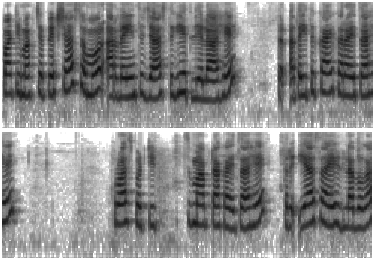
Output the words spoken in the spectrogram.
पाठीमागच्यापेक्षा समोर अर्धा इंच जास्त घेतलेला आहे. तर आता इथं काय करायचं आहे? क्रॉसपट्टीचं माप टाकायचं आहे. तर या साईडला बघा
